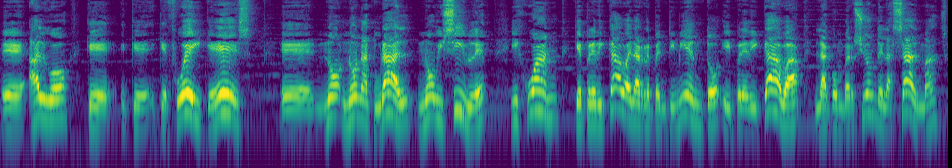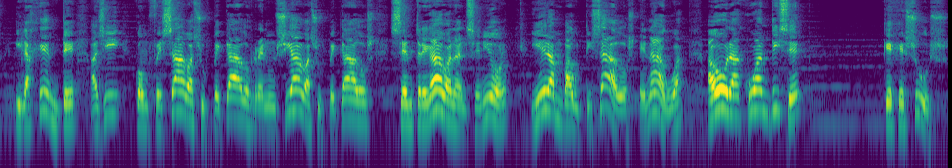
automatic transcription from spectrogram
eh, algo que, que, fue y que es eh, no, no natural, no visible, y Juan, que predicaba el arrepentimiento y predicaba la conversión de las almas, y la gente allí confesaba sus pecados, renunciaba a sus pecados, se entregaban al Señor y eran bautizados en agua, ahora Juan dice que Jesús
